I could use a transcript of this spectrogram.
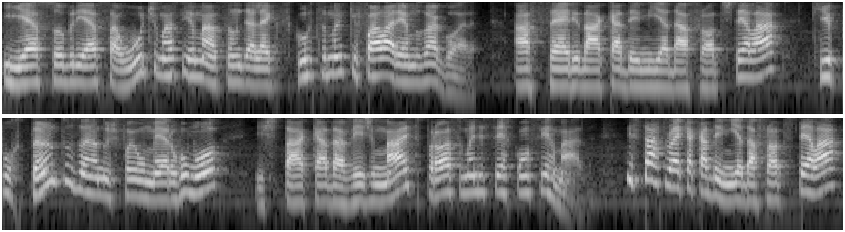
E é sobre essa última afirmação de Alex Kurtzman que falaremos agora. A série da Academia da Frota Estelar, que por tantos anos foi um mero rumor, está cada vez mais próxima de ser confirmada. Star Trek Academia da Frota Estelar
